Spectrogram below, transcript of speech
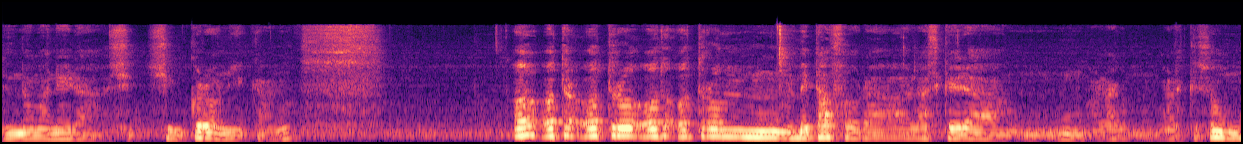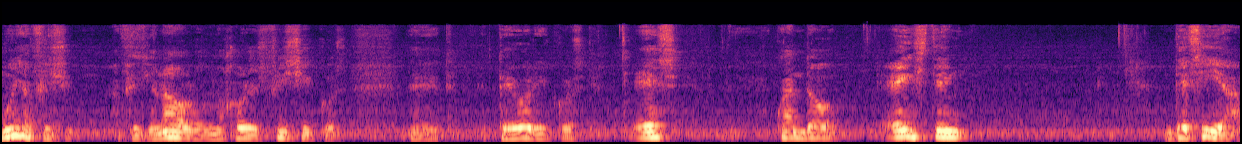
de una manera sincrónica. Otra otro, otro, mm, metáfora a las que era a, las que son muy aficionados los mejores físicos eh, teóricos es cuando Einstein decía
